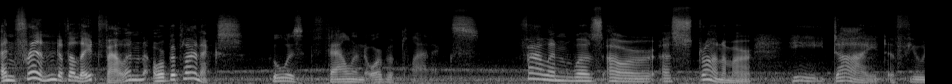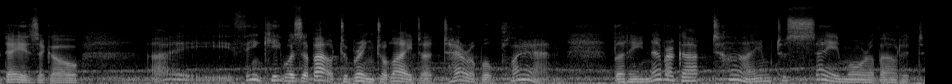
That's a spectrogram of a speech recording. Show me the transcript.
and friend of the late Fallon Orbiplanix. Who was Fallon Orbiplanix? Fallon was our astronomer. He died a few days ago. I think he was about to bring to light a terrible plan, but he never got time to say more about it.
